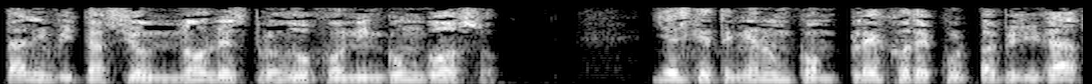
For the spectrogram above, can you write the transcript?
tal invitación no les produjo ningún gozo y es que tenían un complejo de culpabilidad.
